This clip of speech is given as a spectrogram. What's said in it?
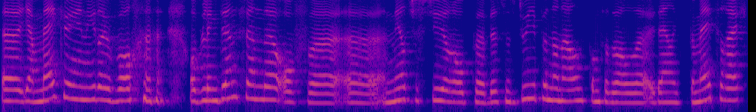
Uh, ja, mij kun je in ieder geval op LinkedIn vinden of uh, uh, een mailtje sturen op businessdoeje.nl. Komt dat wel uiteindelijk bij mij terecht.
